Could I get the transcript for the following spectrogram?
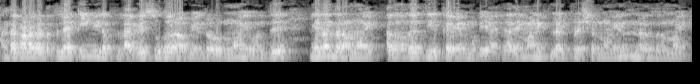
அந்த- காலகட்டத்தில் டிவியில் ஃபுல்லாகவே சுகர் அப்படின்ற ஒரு நோய் வந்து நிரந்தர நோய். அதை வந்து தீர்க்கவே முடியாது. அதே மாதிரி பிளட் ப்ரெஷர் நோயும் நிரந்தர நோய்.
